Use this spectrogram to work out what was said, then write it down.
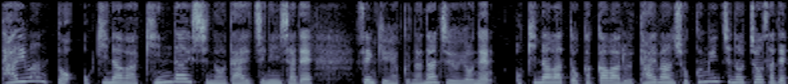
台湾と沖縄近代史の第一人者で1974年沖縄と関わる台湾植民地の調査で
